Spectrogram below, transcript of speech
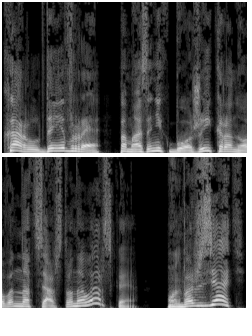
Карл де Эвре, помазанник Божий, коронован на царство Наварское. Он ваш зять.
